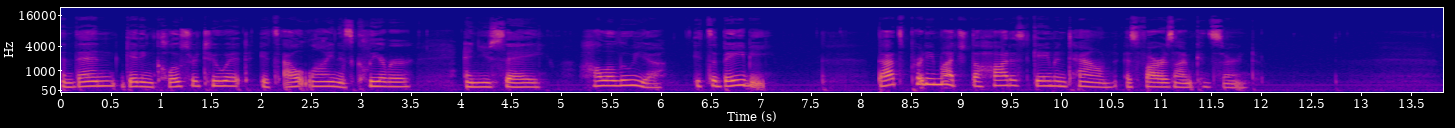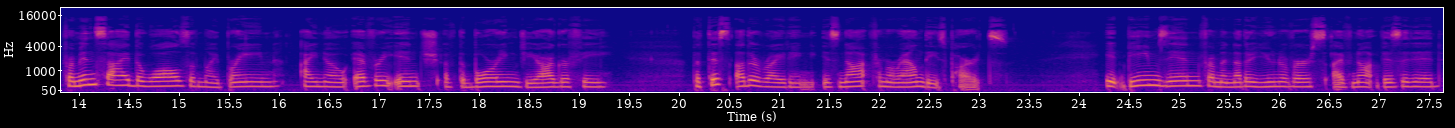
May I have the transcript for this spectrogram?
and then getting closer to it, its outline is clearer, and you say, Hallelujah, it's a baby. That's pretty much the hottest game in town as far as I'm concerned. From inside the walls of my brain, I know every inch of the boring geography, but this other writing is not from around these parts. It beams in from another universe I've not visited,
